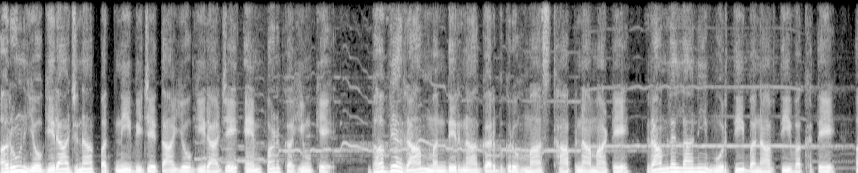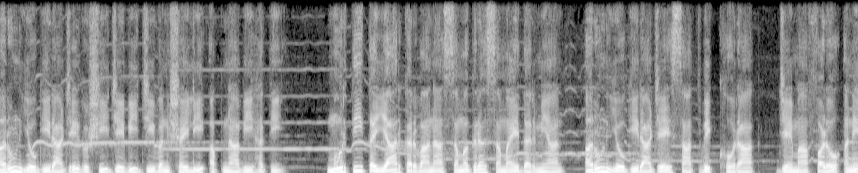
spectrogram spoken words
અરુણ યોગીરાજના પત્ની વિજેતા યોગીરાજે એમ પણ કહ્યું કે, ભવ્ય રામ મંદિરના ગર્ભગૃહમાં સ્થાપના માટે રામલલ્લાની મૂર્તિ બનાવતી વખતે અરુણ યોગીરાજે ઋષિ જેવી જીવનશૈલી અપનાવી હતી. મૂર્તિ તૈયાર કરવાના સમગ્ર સમય દરમિયાન અરુણ યોગીરાજે સાત્વિક ખોરાક, જેમાં ફળો અને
